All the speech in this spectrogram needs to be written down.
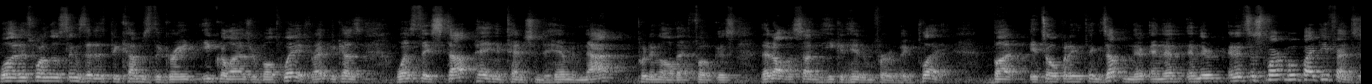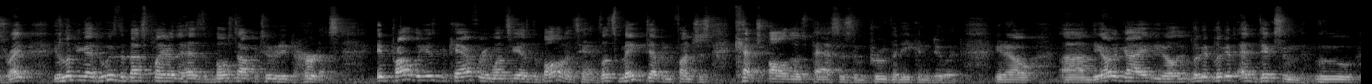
Well, and it's one of those things that it becomes the great equalizer both ways, right? Because once they stop paying attention to him and not putting all that focus, then all of a sudden he can hit him for a big play. But it's opening things up, and they're, and then, and they're, and it's a smart move by defenses, right? You're looking at who is the best player that has the most opportunity to hurt us. It probably is McCaffrey once he has the ball in his hands. Let's make Devin Funchess catch all those passes and prove that he can do it. You know, um, the other guy, you know, look at look at Ed Dickson, who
